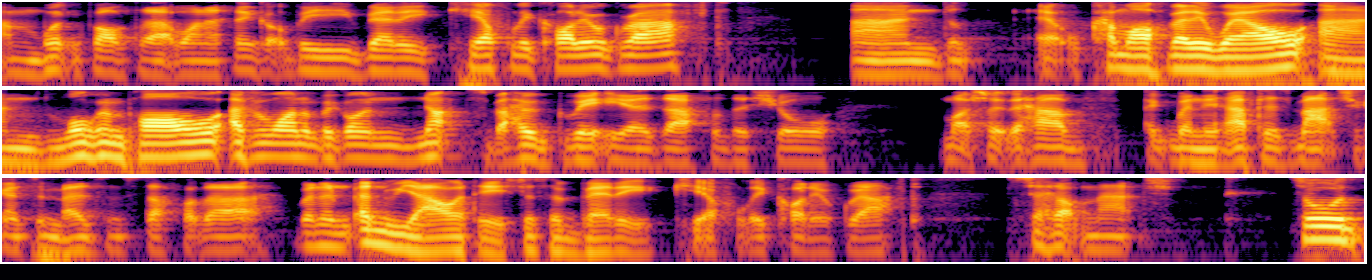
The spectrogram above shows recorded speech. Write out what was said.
I'm looking forward to that one. I think it'll be very carefully choreographed, and it'll come off very well. And Logan Paul, everyone will be going nuts about how great he is after the show, much like they have when they, after his match against the Miz and stuff like that. When in, in reality, it's just a very carefully choreographed setup match. So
